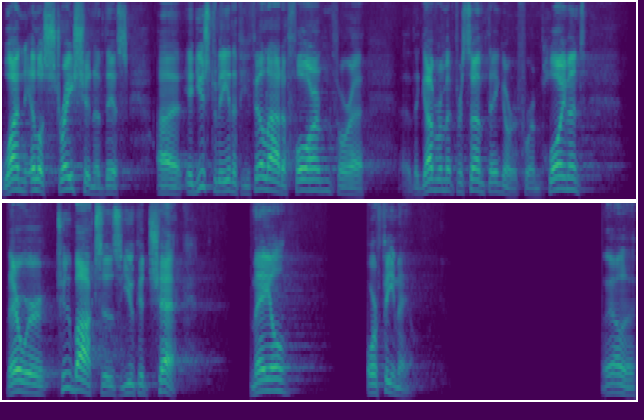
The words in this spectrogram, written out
one illustration of this. Uh, it used to be that if you filled out a form for a, uh, the government for something or for employment, there were two boxes you could check male or female. Well, a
